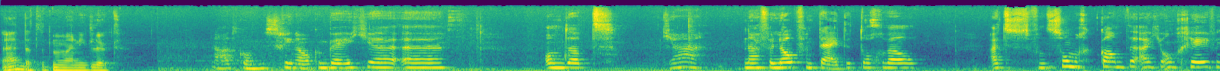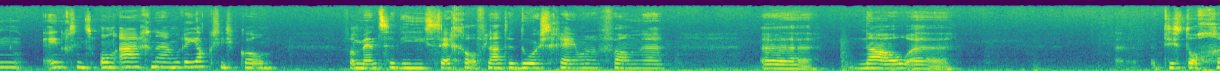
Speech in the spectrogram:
dat het me maar niet lukt. Nou, het komt misschien ook een beetje omdat, ja, na verloop van tijd het toch wel uit, van sommige kanten uit je omgeving enigszins onaangename reacties komen. Van mensen die zeggen of laten doorschemeren van... Uh, uh, nou, het is toch,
